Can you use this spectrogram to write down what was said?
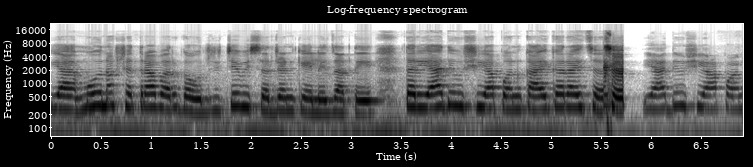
या मूळ नक्षत्रावर गौरीचे विसर्जन केले जाते. तर या दिवशी आपण काय करायचं? या दिवशी आपण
